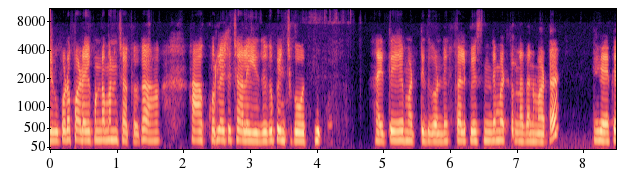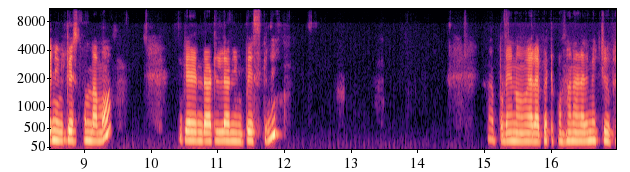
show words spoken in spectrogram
ఇవి కూడా పడేయకుండా మనం చక్కగా ఆకుకూరలు అయితే చాలా ఈజీగా పెంచుకోవచ్చు. అయితే మట్టి ఇదిగోండి కలిపేసింది మట్టి ఉన్నదనమాట ఇవి అయితే నింపేసుకుందాము. ఇంకా రెండు వాటిలో నింపేసుకుని అప్పుడు నేను ఎలా పెట్టుకుంటున్నాను అనేది మీకు చూపి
